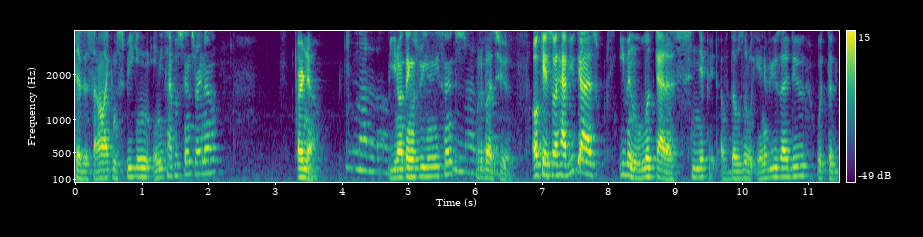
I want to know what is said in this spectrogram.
does it sound like I'm speaking any type of sense right now? Or no? Not at all. You don't think I'm speaking any sense? Not what at about all. you? Okay, so have you guys even looked at a snippet of those little interviews I do with the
